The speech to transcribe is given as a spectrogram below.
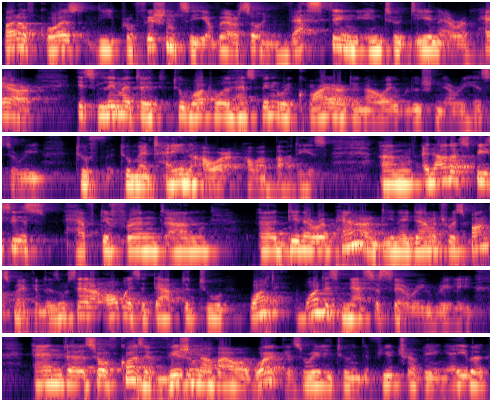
but of course, the proficiency of also investing into DNA repair is limited to what has been required in our evolutionary history to, to maintain our, our bodies. Um, and other species have different um, uh, DNA repair and DNA damage response mechanisms that are always adapted to what what is necessary really. And uh, so, of course, a vision of our work is really to, in the future, being able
